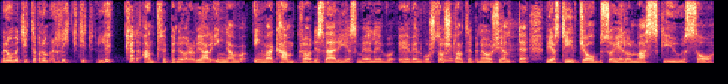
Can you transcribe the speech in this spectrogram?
Men om vi tittar på de riktigt lyckade entreprenörer. Vi har Ingvar, Ingvar Kamprad i Sverige som är, är väl vår största mm. entreprenörshjälte. Vi har Steve Jobs och Elon Musk i USA.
